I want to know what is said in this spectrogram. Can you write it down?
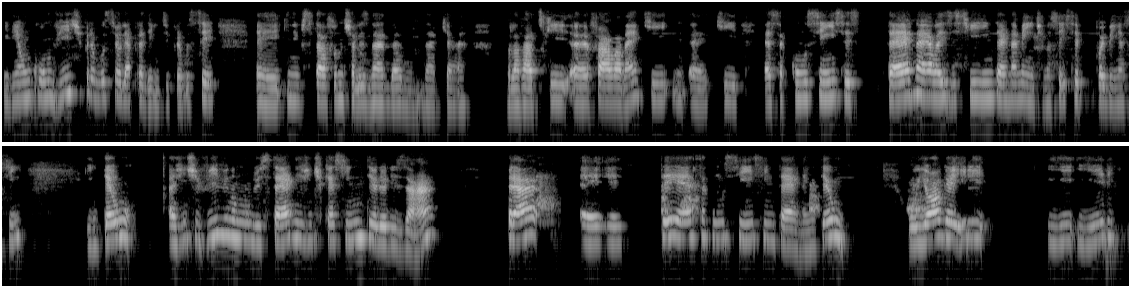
Ele é um convite para você olhar para dentro, para você, é, que nem você estava falando, Charles, da, da, da que a Blavatsky é, fala, né, que, é, que essa consciência externa, ela existia internamente. Não sei se foi bem assim. Então, a gente vive no mundo externo e a gente quer se interiorizar para é, é, ter essa consciência interna. Então, o yoga, ele, e, e ele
